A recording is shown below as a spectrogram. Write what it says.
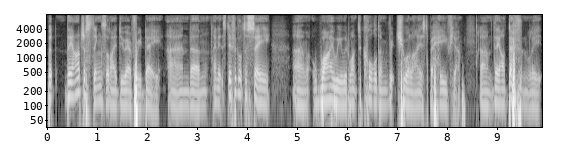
but they are just things that I do every day, and um, and it's difficult to say um, why we would want to call them ritualized behavior. Um, they are definitely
